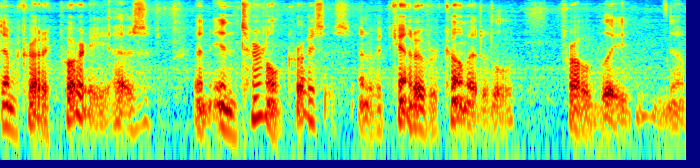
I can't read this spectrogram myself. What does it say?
Democratic Party has an internal crisis, and if it can't overcome it, it'll probably you know,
